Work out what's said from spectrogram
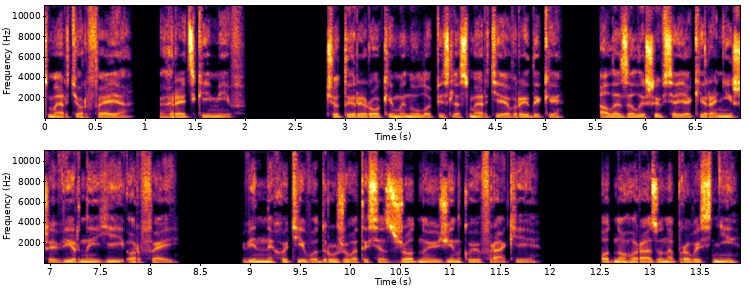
Смерть Орфея грецький міф. Чотири роки минуло після смерті Евридики, але залишився, як і раніше, вірний їй Орфей. Він не хотів одружуватися з жодною жінкою Фракії. Одного разу на провесні,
